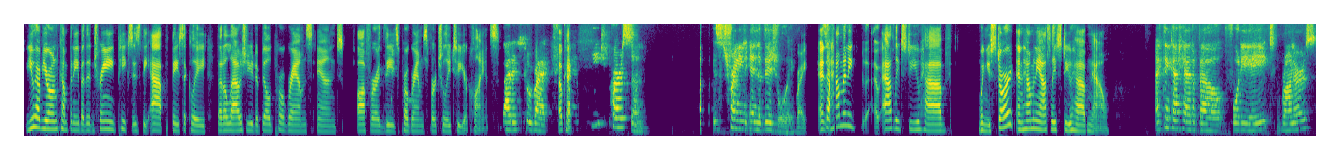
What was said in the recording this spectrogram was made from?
You have your own company, but then Training Peaks is the app basically that allows you to build programs and offer these programs virtually to your clients. That is correct. Okay. And each person is trained individually. Right. And so, how many athletes do you have when you start, and how many athletes do you have now? I think I had about 48 runners,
